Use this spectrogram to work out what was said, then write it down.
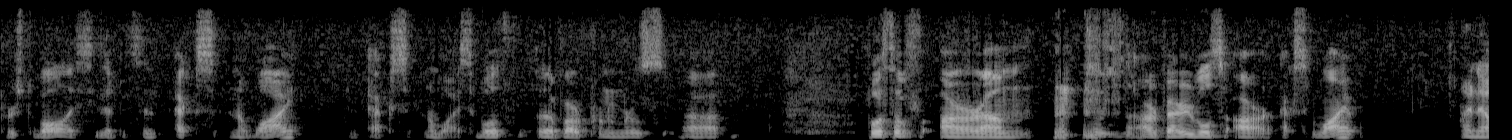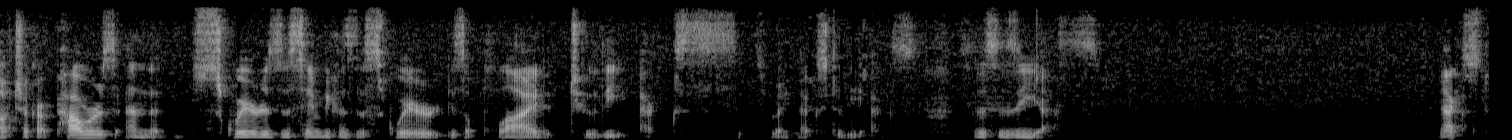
First of all, I see that it's an x and a y x and y. So both of our pronumerals, uh, both of our um, our variables are x and y. I now check our powers, and the squared is the same because the square is applied to the x. It's right next to the x. So this is a yes. Next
